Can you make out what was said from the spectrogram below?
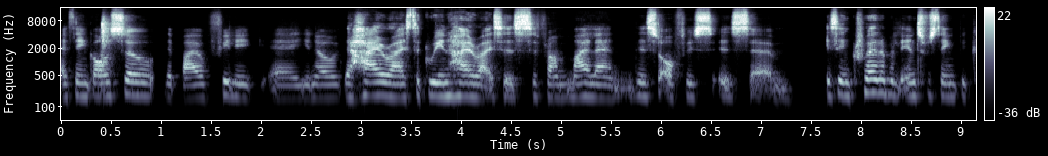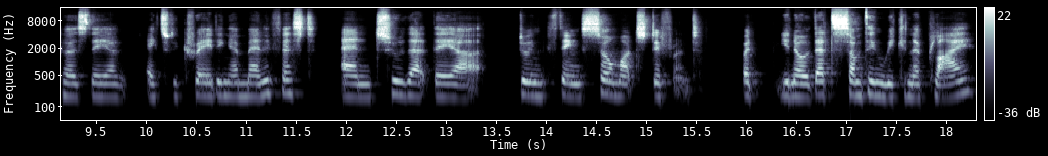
I think also the biophilic, uh, you know, the high rise, the green high rises from Milan. This office is um, is incredibly interesting because they are actually creating a manifest, and through that they are doing things so much different. But you know, that's something we can apply.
